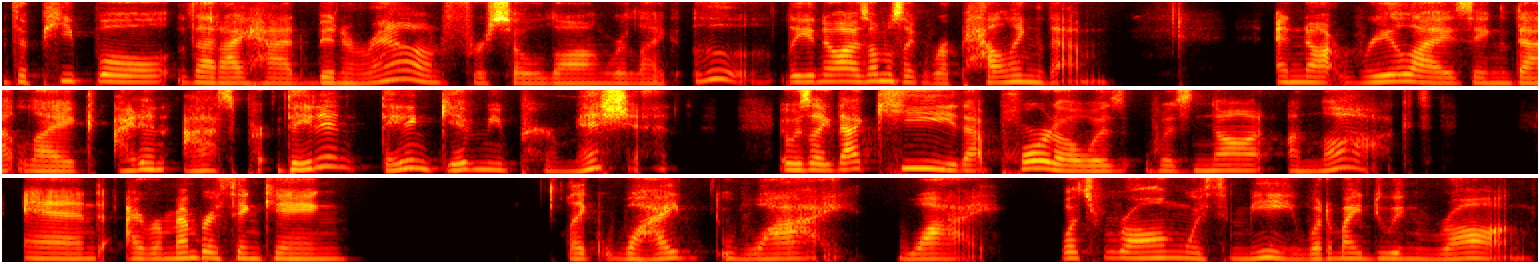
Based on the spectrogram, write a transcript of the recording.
the people that I had been around for so long were like, oh, you know, I was almost like repelling them and not realizing that like I didn't ask, per- they didn't, they didn't give me permission. It was like that key that portal was was not unlocked. And i remember thinking like why why why? What's wrong with me? What am i doing wrong?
